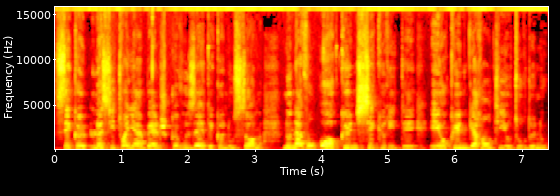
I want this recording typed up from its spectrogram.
c'est que le citoyen belge que vous êtes et que nous sommes, nous n'avons aucune sécurité et aucune garantie autour de nous.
